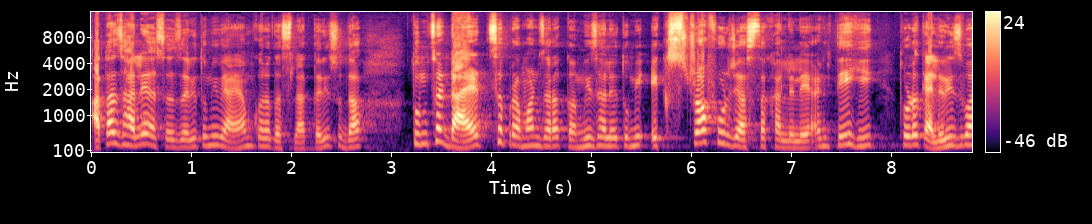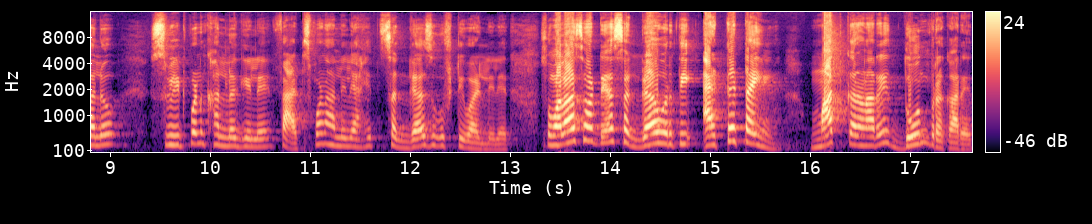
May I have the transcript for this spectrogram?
आता झाले असं जरी तुम्ही व्यायाम करत असलात तरीसुद्धा तुमचं डाएटचं प्रमाण जरा कमी झालं तुम्ही एक्स्ट्रा फूड जास्त खाल्लेले आहे आणि तेही थोडं कॅलरीजवालं स्वीट पण खाल्लं गेलं आहे फॅट्स पण आलेले आहेत सगळ्याच गोष्टी वाढलेल्या आहेत. सो मला असं वाटतं या सगळ्यावरती ॲट अ टाईम मात करणारे दोन प्रकार आहेत.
